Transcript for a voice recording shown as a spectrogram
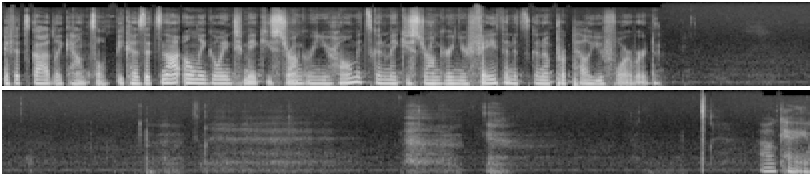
if, it's godly counsel, because it's not only going to make you stronger in your home, it's going to make you stronger in your faith and it's going to propel you forward. Okay.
